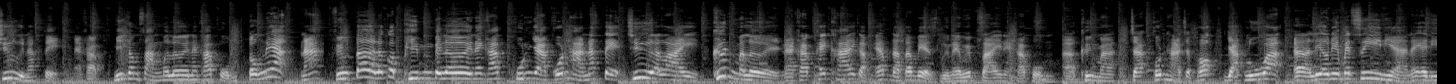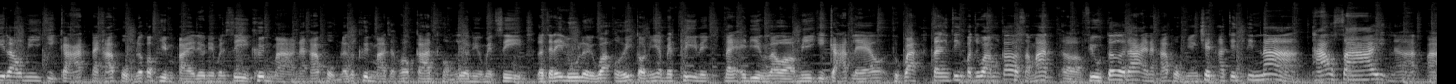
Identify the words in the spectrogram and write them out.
ชื่อนักเตะนะครับมีคำสั่งมาเลยนะครับผมตรงเนี้ยนะฟิลเตอร์แล้วก็พิมพ์ไปเลยนะครับคุณอยากค้นหานักเตะชื่ออะไรขึ้นมาเลยนะครับคล้ายๆกับแอป Database หรือในเว็บไซต์นะครับผมขึ้นมาจะค้นหาเฉพาะอยากรู้ว่าเออเรียวเนียเมสซี่เนี่ยในไอดีเรามีกี่การ์ดนะครับผมแล้วก็พิมพ์ไปเรียวเนียเมสซี่ขึ้นมานะครับผมแล้วก็ขึ้นมาเฉพาะการ์ดของเรียวเนียเมสซี่เราจะได้รู้เลยว่าเอ้ยตอนนี้เมสซี่ในในไอดีของเราอะมีกี่การ์ดแล้วถูกป่ะแต่จริงๆปัจจุบันมันก็สามารถเอ่อฟิลเตอร์ได้นะครับผมอย่างเช่นอาร์เจนตินาเท้าซ้ายนะครับอ่า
